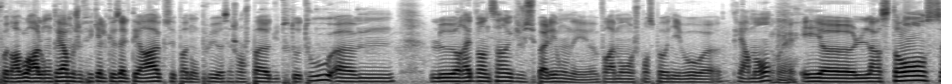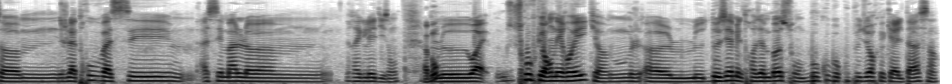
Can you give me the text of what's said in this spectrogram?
Faudra voir à long terme. J'ai fait quelques Alterac, c'est pas non plus, euh, ça change pas du tout au tout. Euh, le Raid 25, je suis pas allé, on est vraiment, je pense pas au niveau euh, clairement. Ouais. Et euh, l'instance, je la trouve assez, assez mal réglée, disons. Ah bon? Le, Ouais, je trouve qu'en héroïque, le deuxième et le troisième boss sont beaucoup beaucoup plus durs que Kael'thas, hein,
